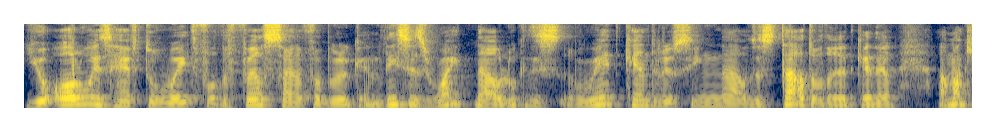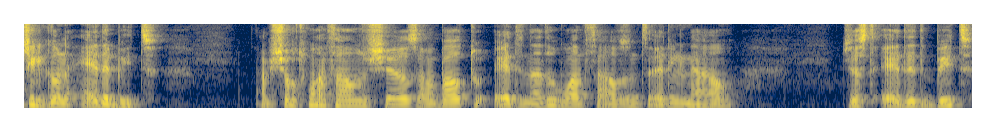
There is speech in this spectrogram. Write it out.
You always have to wait for the first sign of a bull and this is right now. Look at this red candle you're seeing now, the start of the red candle. I'm actually going to add a bit. I'm short 1,000 shares. I'm about to add another 1,000, adding now. Just added a bit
